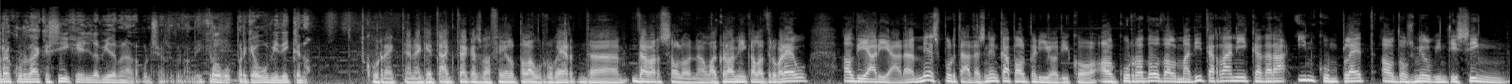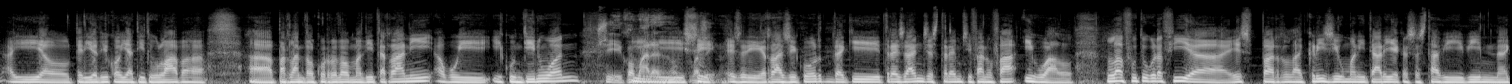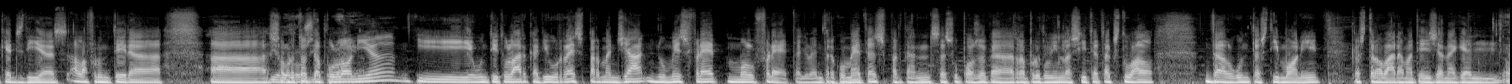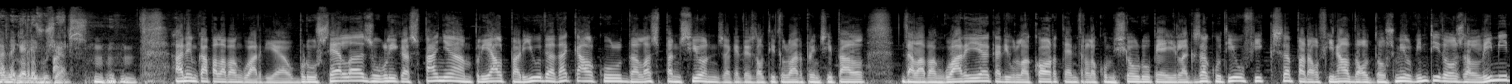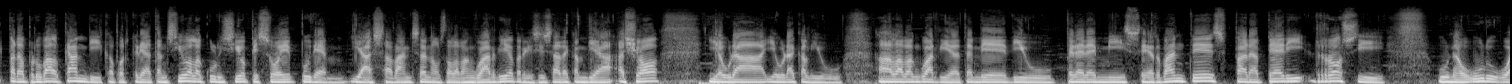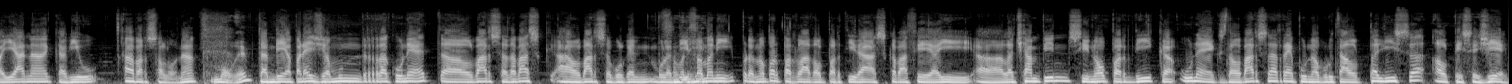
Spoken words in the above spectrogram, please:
recordar que sí, que ell l'havia demanat el concert econòmic, perquè algú havia dit que no. Correcte, en aquest acte que es va fer al Palau Robert de, de Barcelona. La crònica la trobareu al diari Ara. Més portades, anem cap al periòdico. El corredor del Mediterrani quedarà incomplet el 2025. Ahir el periòdico ja titulava eh, parlant del corredor mediterrani, avui hi continuen. Sí, com ara, I, no? Sí, Bàsic. és a dir, ras i curt, d'aquí 3 anys estarem, si fa no fa, igual. La fotografia és per la crisi humanitària que s'està vivint aquests dies a la frontera, eh, sobretot de Polònia, i un titular que diu res per menjar, només fred, molt fred, allò entre cometes, per tant, se suposa que reproduint la cita textual d'algun testimoni que es troba ara mateix en aquell, en aquell refugiats. Anem cap a l'avantguàrdia. Brussel·les obliga Espanya a ampliar el període de càlcul de les pensions. Aquest és el titular principal de l'avantguàrdia, que diu l'acord entre la Comissió Europea i l'executiu fixa per al final del 2022 el límit per aprovar el canvi que pot crear tensió a la coalició PSOE Podem. Ja s'avancen els de l'avantguàrdia, perquè si s'ha de canviar això, hi haurà, hi haurà caliu. A l'avantguàrdia també diu Peremi Cervantes per a Peri Rossi, una uruguaiana que viu a Barcelona. Molt bé. També apareix amb un raconet el Barça de Basc, el Barça volem, volem femení. dir femení, però no per parlar del partidàs que va fer ahir a la Champions, sinó per dir que una ex del Barça rep una brutal pallissa al PSG.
